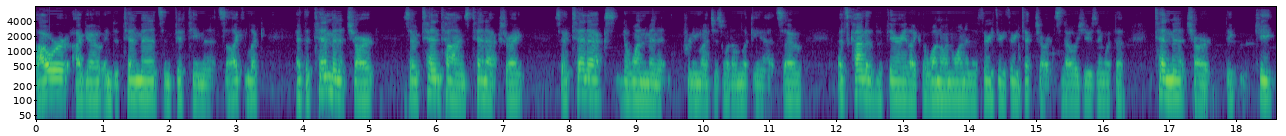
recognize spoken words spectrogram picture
hour I go into 10 minutes and 15 minutes so I like to look at the 10 minute chart so 10 times, 10x, right? So 10x the one minute pretty much is what I'm looking at. So that's kind of the theory, like the one-on-one and the 333 tick charts that I was using with the 10 minute chart to keep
